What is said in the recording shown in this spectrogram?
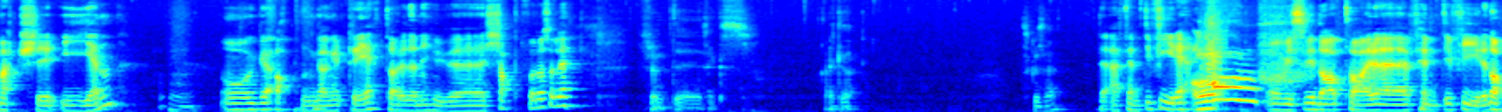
matcher igjen. Og 18 ganger 3. Tar du den i huet kjapt for oss, eller? 56 Er det ikke det? Skal vi se. Det er 54. Oh! Og hvis vi da tar eh, 54 da,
